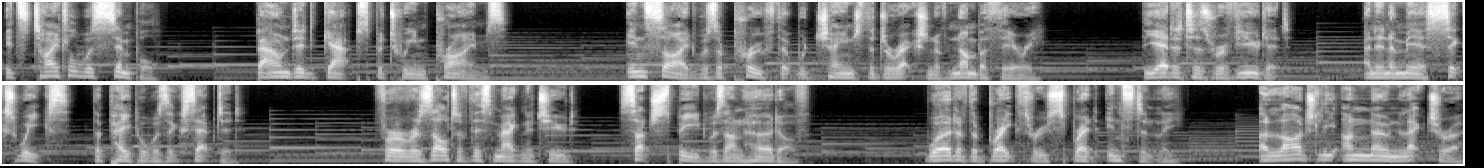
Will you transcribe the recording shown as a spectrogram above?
Its title was simple, Bounded Gaps Between Primes. Inside was a proof that would change the direction of number theory. The editors reviewed it, and in a mere six weeks, the paper was accepted. For a result of this magnitude, such speed was unheard of. Word of the breakthrough spread instantly. A largely unknown lecturer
